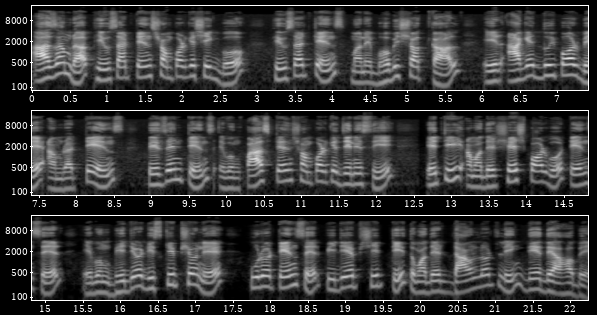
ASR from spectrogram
আজ আমরা ফিউচার টেন্স সম্পর্কে শিখব। ফিউচার টেন্স মানে ভবিষ্যৎকাল। এর আগের দুই পর্বে আমরা টেন্স প্রেজেন্ট টেন্স এবং পাস্ট টেন্স সম্পর্কে জেনেছি। এটি আমাদের শেষ পর্ব টেন্সের এবং ভিডিও ডিসক্রিপশনে পুরো টেন্সের পিডিএফ শিটটি তোমাদের ডাউনলোড লিংক দিয়ে দেওয়া হবে।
